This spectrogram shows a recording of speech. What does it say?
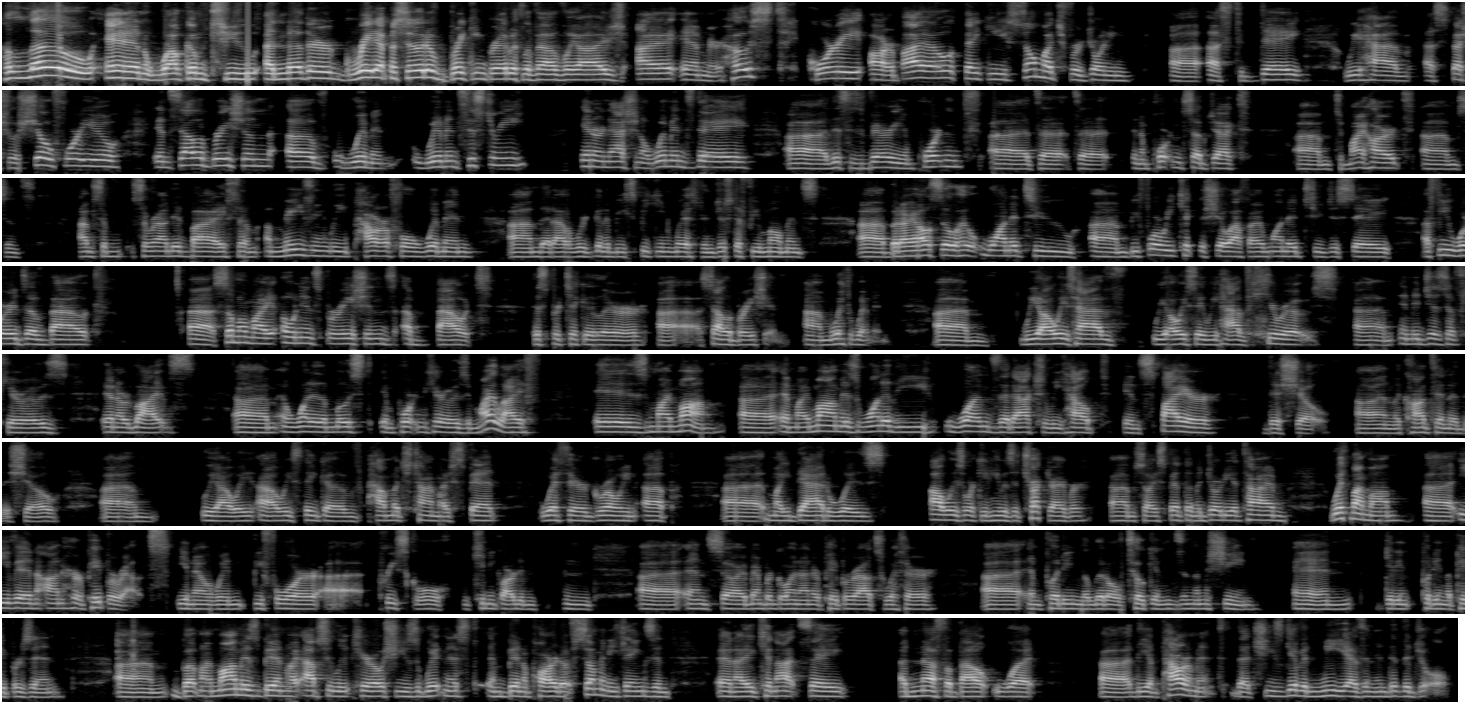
Hello, and welcome to another great episode of Breaking Bread with Laval Voyage. I am your host, Corey Arbio. Thank you so much for joining uh, us today. We have a special show for you in celebration of women, Women's History, International Women's Day. Uh, this is very important. Uh, it's, a, it's a, an important subject um, to my heart um, since I'm su- surrounded by some amazingly powerful women um, that I, we're going to be speaking with in just a few moments. Uh, but I also wanted to, um, before we kick the show off, I wanted to just say a few words about uh, some of my own inspirations about this particular uh, celebration um, with women. Um, we always have, we always say we have heroes, um, images of heroes in our lives. Um, and one of the most important heroes in my life is my mom. Uh, and my mom is one of the ones that actually helped inspire this show uh, and the content of this show. Um, we always, I always think of how much time I spent with her growing up. Uh, my dad was always working; he was a truck driver, um, so I spent the majority of time with my mom uh, even on her paper routes, you know, when before uh, preschool, kindergarten, and uh, and so I remember going on her paper routes with her uh, and putting the little tokens in the machine and getting putting the papers in. Um, but my mom has been my absolute hero. She's witnessed and been a part of so many things, and and I cannot say enough about what uh, the empowerment that she's given me as an individual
